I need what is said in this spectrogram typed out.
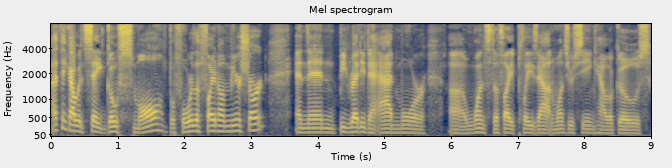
I think I would say go small before the fight on Meerschaert and then be ready to add more uh, once the fight plays out and once you're seeing how it goes.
